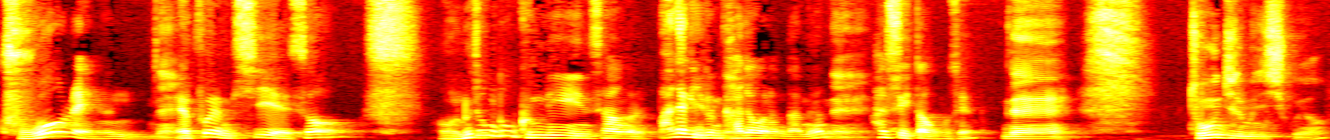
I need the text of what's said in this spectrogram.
9월에는 FOMC에서 어느 정도 금리 인상을 만약에 이런 네. 가정을 한다면 네. 할수 있다고 보세요? 네. 좋은 질문이시고요.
